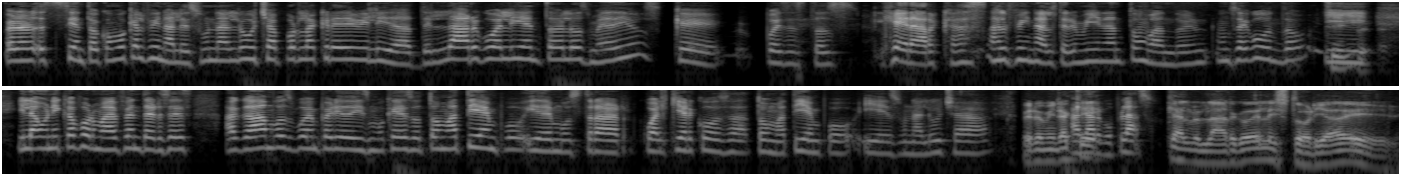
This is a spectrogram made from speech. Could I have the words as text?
Pero siento como que al final es una lucha por la credibilidad del largo aliento de los medios que pues estos jerarcas al final terminan tomando en un segundo y, y la única forma de defenderse es hagamos buen periodismo que eso toma tiempo y demostrar cualquier cosa toma tiempo y es una lucha Pero mira a que, largo plazo. que a lo largo de la historia de,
